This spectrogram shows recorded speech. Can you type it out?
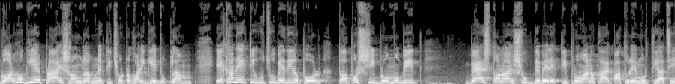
গর্ভ গিয়ে প্রায় সংলগ্ন একটি ছোট ঘরে গিয়ে ঢুকলাম। এখানে একটি উঁচু বেদির ওপর তপস্বী ব্রহ্মবিদ ব্যাসতনয় সুখদেবের একটি প্রমাণকায় পাথরের মূর্তি আছে।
